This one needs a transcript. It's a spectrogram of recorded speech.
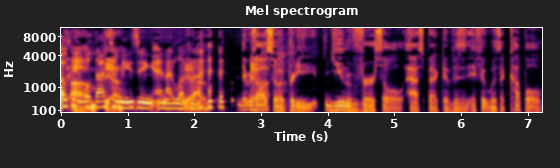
Okay, well Um, that's yeah. amazing, and I love Yeah. that. There was also a pretty universal aspect of if it was a couple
